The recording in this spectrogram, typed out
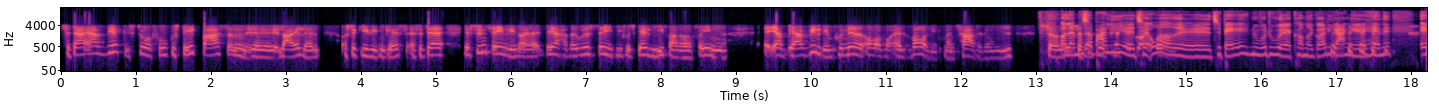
Så der er virkelig stor fokus. Det er ikke bare sådan øh, lejeland, og så giver vi den gas. Altså der, jeg synes egentlig, når jeg, det jeg har været ude at se de forskellige idrætter og foreninger, jeg, jeg er vildt imponeret over, hvor alvorligt man tager det derude. Så, og lad mig så, så bare lige øh, tage ordet øh, tilbage, nu hvor du er kommet godt i gang, øh, Hanne. Æ,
